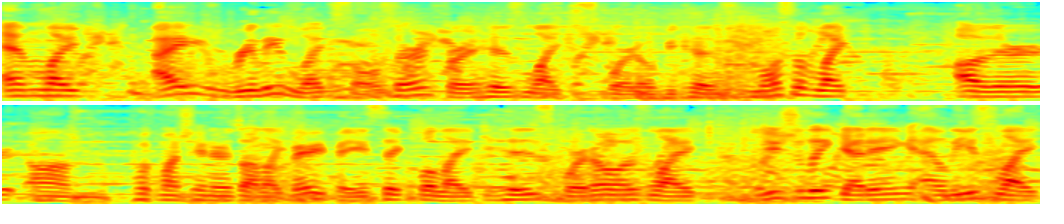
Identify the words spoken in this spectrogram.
and like I really like Soulsur for his like Squirtle because most of like other um, Pokemon trainers are like very basic, but like his Squirtle is like usually getting at least like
